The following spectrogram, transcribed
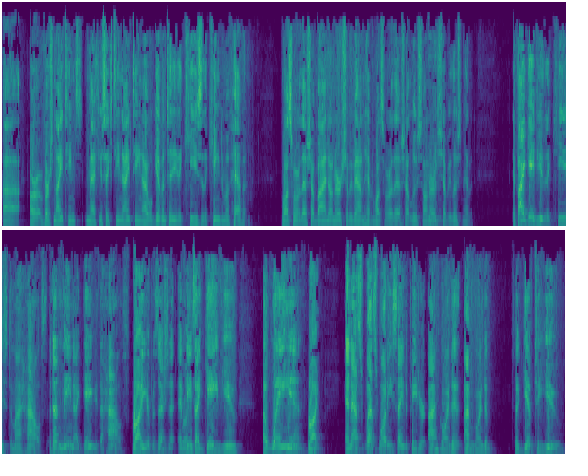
uh, or verse 19, Matthew 16, 19, I will give unto thee the keys of the kingdom of heaven. Whatsoever thou shalt bind on earth shall be bound in heaven. Whatsoever thou shalt loose on earth shall be loosed in heaven. If I gave you the keys to my house, it doesn't mean I gave you the house right. to your possession. It right. means I gave you a way in. Right. And that's that's what he's saying to Peter. I'm going to I'm going to to give to you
